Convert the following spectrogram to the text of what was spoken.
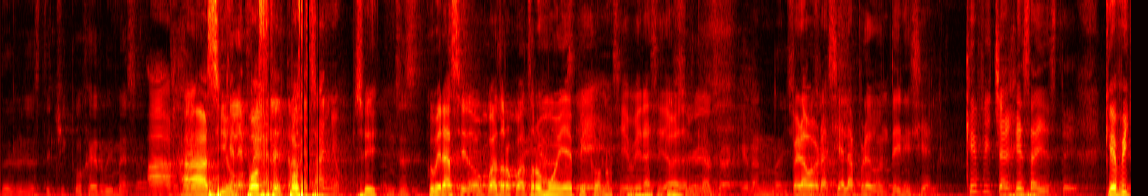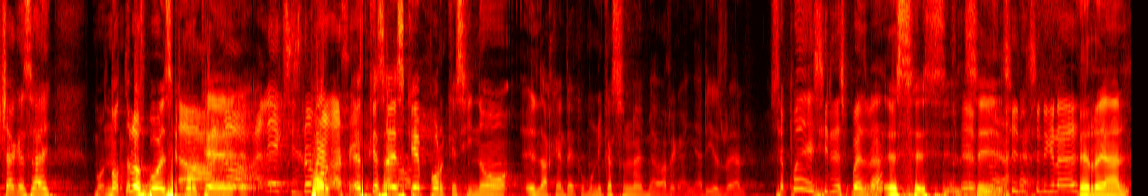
de este chico Herbie Mesa. a- Ah, sí, un poste. Sí. Entonces, Hubiera sido 4-4 muy Sí, épico, ¿no? Sí, hubiera sido. Sí, o sea, que eran ahí Pero sí, ahora sí a la pregunta inicial. ¿Qué fichajes hay este? ¿Qué fichajes hay? No te los puedo decir No, porque. no, Alexis, no por- me hagas es que, ¿sabes eso. qué? Porque si no, la gente de comunicación me, me va a regañar y es real. Se puede decir después, ¿verdad? Es, es- sí, Es- sí, gra- es real.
